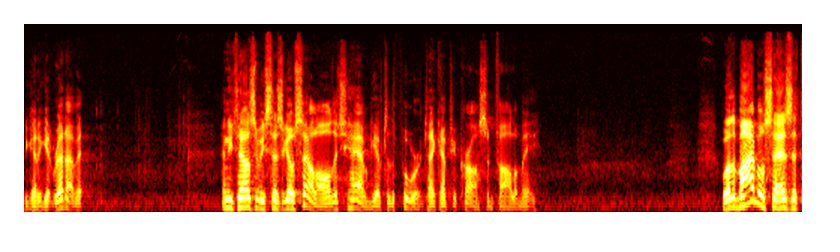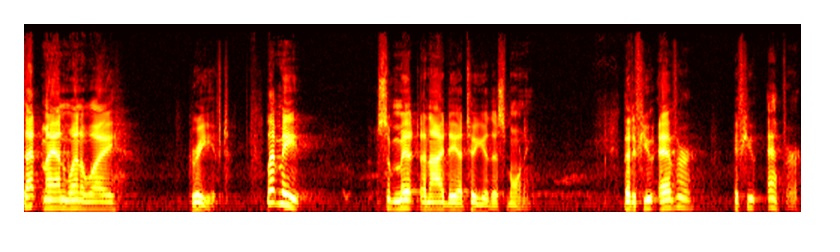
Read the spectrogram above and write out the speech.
you got to get rid of it. And he tells him, He says, Go sell all that you have, give to the poor, take up your cross, and follow me. Well, the Bible says that that man went away grieved. Let me submit an idea to you this morning that if you ever, if you ever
